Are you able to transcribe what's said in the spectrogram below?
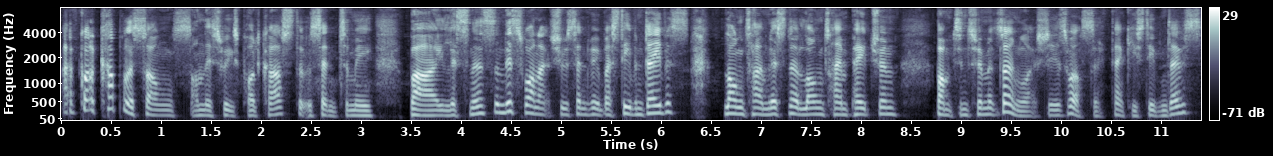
I've got a couple of songs on this week's podcast that were sent to me by listeners. And this one actually was sent to me by Stephen Davis, long time listener, long time patron. Bumped into him at Zonal actually as well. So thank you, Stephen Davis.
